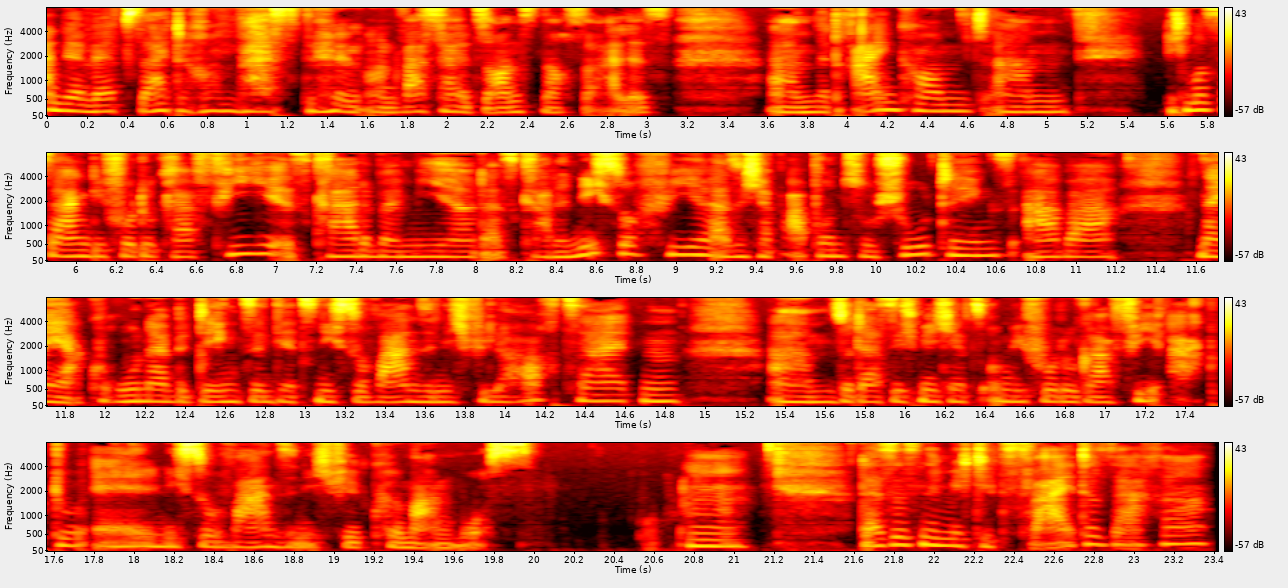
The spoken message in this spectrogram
an der Webseite rumbasteln und was halt sonst noch so alles ähm, mit reinkommt. Ähm, ich muss sagen, die Fotografie ist gerade bei mir, da ist gerade nicht so viel. Also ich habe ab und zu Shootings, aber naja, Corona-bedingt sind jetzt nicht so wahnsinnig viele Hochzeiten, ähm, sodass ich mich jetzt um die Fotografie aktuell nicht so wahnsinnig viel kümmern muss. Mm. Das ist nämlich die zweite Sache,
